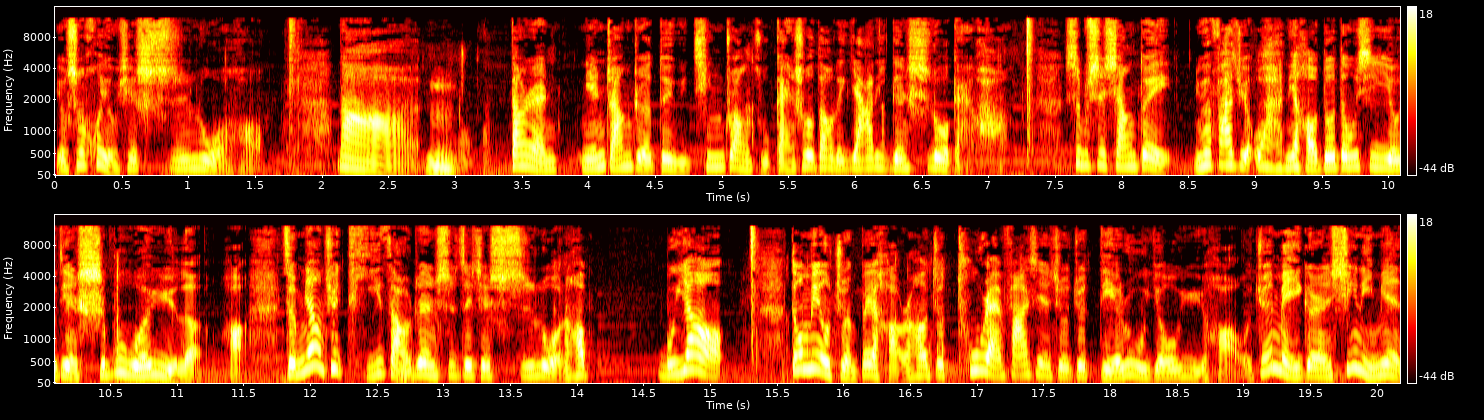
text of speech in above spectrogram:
有时候会有些失落哈。那嗯。当然，年长者对于青壮族感受到的压力跟失落感，哈，是不是相对你会发觉哇，你好多东西有点时不我与了，好，怎么样去提早认识这些失落，然后不要都没有准备好，然后就突然发现的时候就跌入忧郁，哈，我觉得每一个人心里面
